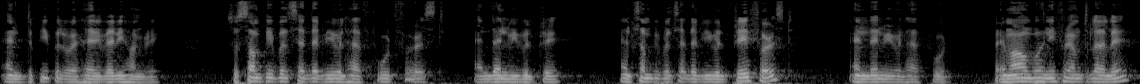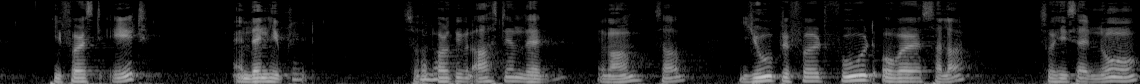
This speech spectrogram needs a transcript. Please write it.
And the people were very, very hungry. So some people said that we will have food first, and then we will pray. And some people said that we will pray first, and then we will have food. But Imam Abu Hanifa he first ate and then he prayed. So a lot of people asked him that, Imam Sahib, you preferred food over salah? So he said, no,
